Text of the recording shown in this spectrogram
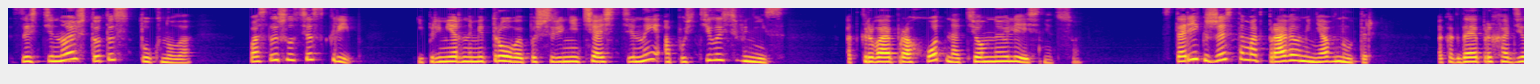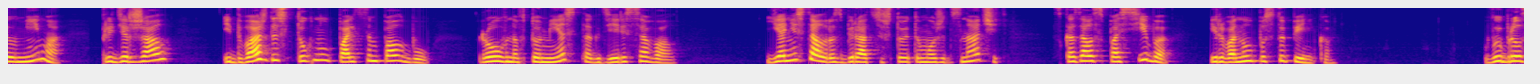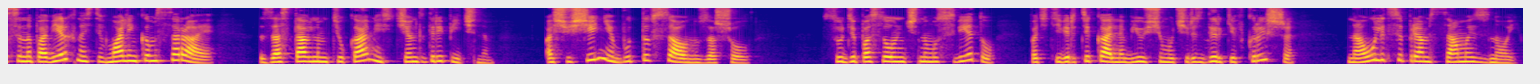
За стеной что-то стукнуло, Послышался скрип, и примерно метровая по ширине часть стены опустилась вниз, открывая проход на темную лестницу. Старик жестом отправил меня внутрь, а когда я проходил мимо, придержал и дважды стукнул пальцем по лбу, ровно в то место, где рисовал. Я не стал разбираться, что это может значить, сказал спасибо и рванул по ступенькам. Выбрался на поверхность в маленьком сарае, заставленном тюками с чем-то тряпичным. Ощущение, будто в сауну зашел. Судя по солнечному свету, почти вертикально бьющему через дырки в крыше, на улице прям самый зной.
